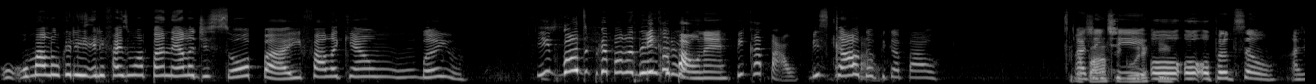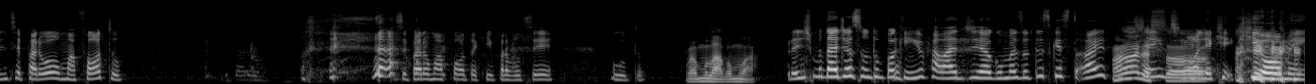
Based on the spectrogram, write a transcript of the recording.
O, o maluco, ele, ele faz uma panela de sopa e fala que é um, um banho. E bota o pica-pau lá dentro. Pica-pau, né? Pica-pau. Biscalda o pica-pau. A gente. Ô, ô, ô, produção, a gente separou uma foto? separou uma foto aqui pra você, Guto. Vamos lá, vamos lá. Pra gente mudar de assunto um pouquinho e falar de algumas outras questões. Ai, Olha gente, só. Olha que, que homem.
